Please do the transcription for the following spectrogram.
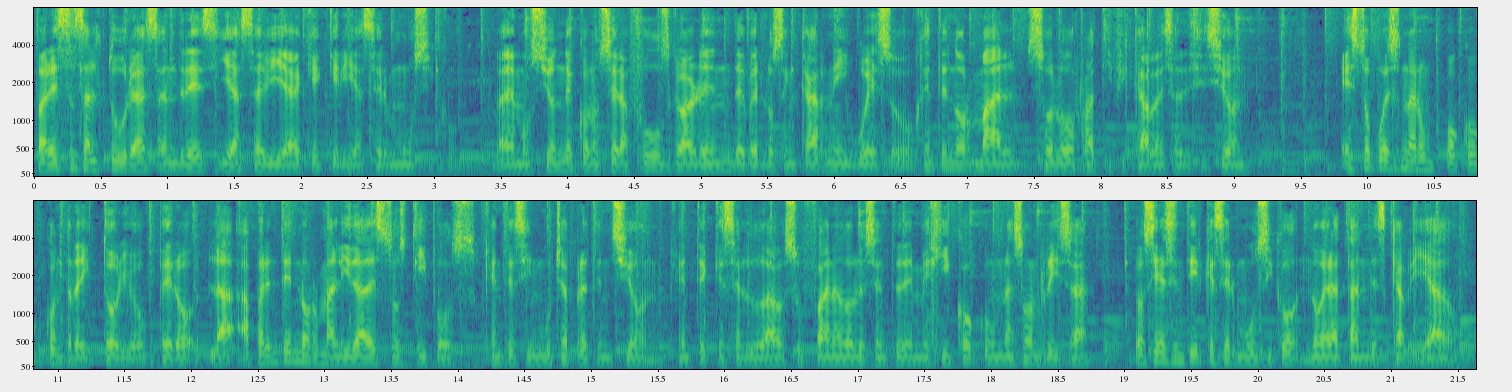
Para estas alturas, Andrés ya sabía que quería ser músico. La emoción de conocer a Fool's Garden, de verlos en carne y hueso, gente normal, solo ratificaba esa decisión. Esto puede sonar un poco contradictorio, pero la aparente normalidad de estos tipos, gente sin mucha pretensión, gente que saludaba a su fan adolescente de México con una sonrisa, lo hacía sentir que ser músico no era tan descabellado.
